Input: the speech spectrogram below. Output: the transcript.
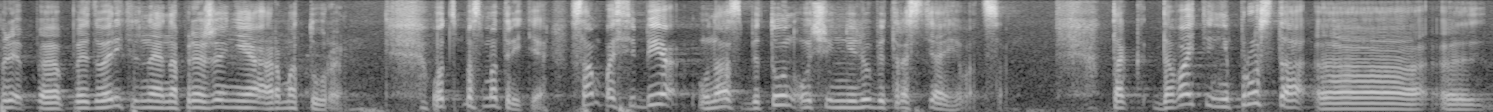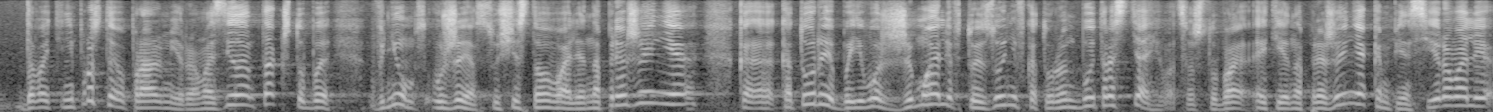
э, предварительное напряжение арматуры. Вот посмотрите, сам по себе у нас бетон очень не любит растягиваться. Так давайте не просто, давайте не просто его проармируем, а сделаем так, чтобы в нем уже существовали напряжения, которые бы его сжимали в той зоне, в которой он будет растягиваться, чтобы эти напряжения компенсировали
